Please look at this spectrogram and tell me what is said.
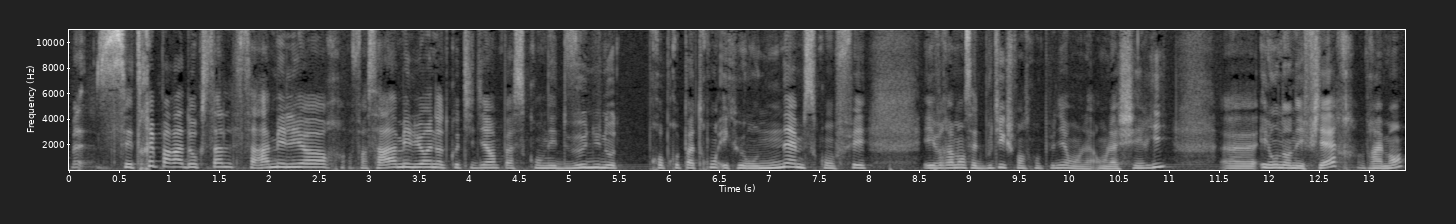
Bah, c'est très paradoxal. Ça améliore, enfin, ça a amélioré notre quotidien parce qu'on est devenu notre propre patron et qu'on aime ce qu'on fait. Et vraiment, cette boutique, je pense qu'on peut dire, on la, on la chérit euh, et on en est fier, vraiment.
